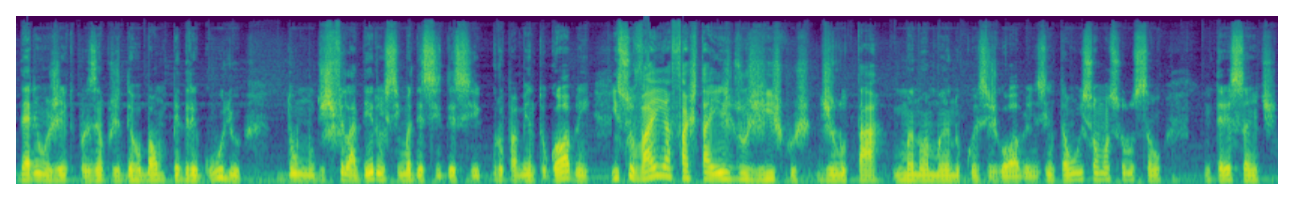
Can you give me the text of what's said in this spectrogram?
derem um jeito, por exemplo, de derrubar um pedregulho de um desfiladeiro em cima desse, desse grupamento goblin, isso vai afastar eles dos riscos de lutar mano a mano com esses goblins. Então, isso é uma solução interessante.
